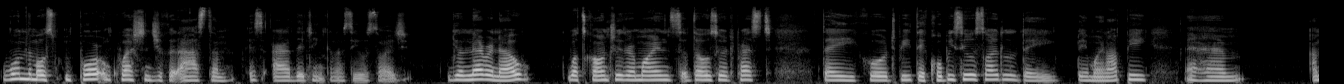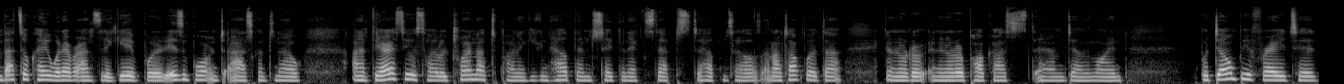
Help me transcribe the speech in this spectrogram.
One of the most important questions you could ask them is are they thinking of suicide? You'll never know what's going through their minds of those who are depressed. They could be they could be suicidal, they they might not be. Um and that's okay, whatever answer they give, but it is important to ask and to know and if they are suicidal, try not to panic. You can help them to take the next steps to help themselves. And I'll talk about that in another in another podcast um down the line. But don't be afraid to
